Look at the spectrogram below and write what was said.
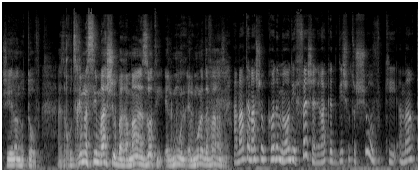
שיהיה לנו טוב. אז אנחנו צריכים לשים משהו ברמה הזאת אל מול, אל מול הדבר הזה. אמרת משהו קודם מאוד יפה, שאני רק אדגיש אותו שוב, כי אמרת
